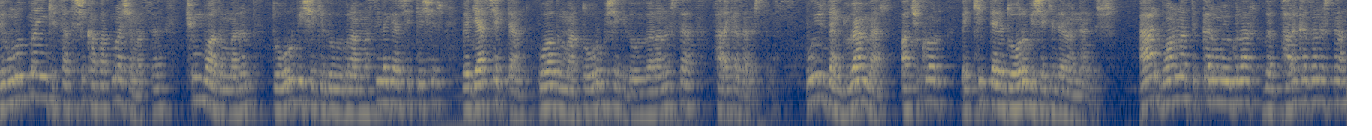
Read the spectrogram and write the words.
Ve unutmayın ki satışı kapatma aşaması tüm bu adımların doğru bir şekilde uygulanmasıyla gerçekleşir ve gerçekten bu adımlar doğru bir şekilde uygulanırsa para kazanırsınız. Bu yüzden güven ver, açık ol ve kitleni doğru bir şekilde yönlendir. Eğer bu anlattıklarımı uygular ve para kazanırsan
